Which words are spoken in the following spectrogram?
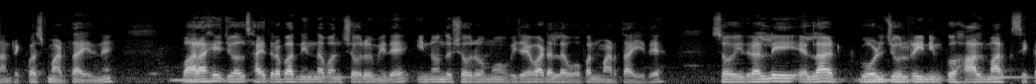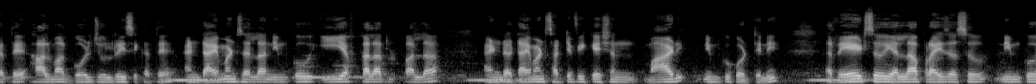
ನಾನು ರಿಕ್ವೆಸ್ಟ್ ಮಾಡ್ತಾ ಇದ್ದೀನಿ ವಾರಾಹಿ ಜ್ಯುವೆಲ್ಸ್ ಹೈದ್ರಾಬಾದ್ನಿಂದ ಒಂದು ಶೋರೂಮ್ ಇದೆ, ಇನ್ನೊಂದು ಶೋರೂಮು ವಿಜಯವಾಡಲ್ಲೇ ಓಪನ್ ಮಾಡ್ತಾ ಇದೆ. ಸೊ ಇದರಲ್ಲಿ ಎಲ್ಲ ಗೋಲ್ಡ್ ಜ್ಯುವೆಲ್ರಿ ನಿಮಗೂ ಹಾಲ್ಮಾರ್ಕ್ ಸಿಕ್ಕತ್ತೆ ಹಾಲ್ಮಾರ್ಕ್ ಗೋಲ್ಡ್ ಜ್ಯುವೆಲ್ರಿ ಸಿಕ್ಕತ್ತೆ. ಆ್ಯಂಡ್ ಡೈಮಂಡ್ಸ್ ಎಲ್ಲ ನಿಮಗೂ ಇ ಎಫ್ ಕಲರ್ ಅಲ್ಲ ಆ್ಯಂಡ್ ಡೈಮಂಡ್ ಸರ್ಟಿಫಿಕೇಷನ್ ಮಾಡಿ ನಿಮಗೂ ಕೊಡ್ತೀನಿ. ರೇಟ್ಸು ಎಲ್ಲ ಪ್ರೈಸಸ್ಸು ನಿಮಗೂ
